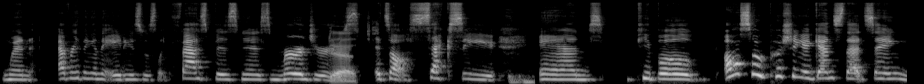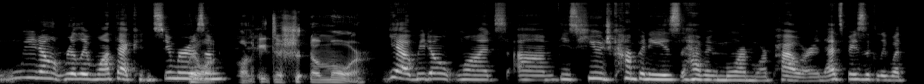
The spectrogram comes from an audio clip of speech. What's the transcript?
when everything in the 80s was like fast business mergers Yes. it's all sexy and people also pushing against that saying we don't really want that We consumerism don't want to eat this shit no more. yeah we don't want um, these huge companies having more and more power and that's basically what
